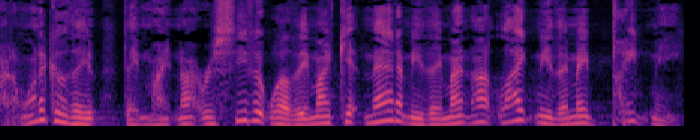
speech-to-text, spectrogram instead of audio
I don't want to go. They, they might not receive it well. They might get mad at me. They might not like me. They may bite me.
